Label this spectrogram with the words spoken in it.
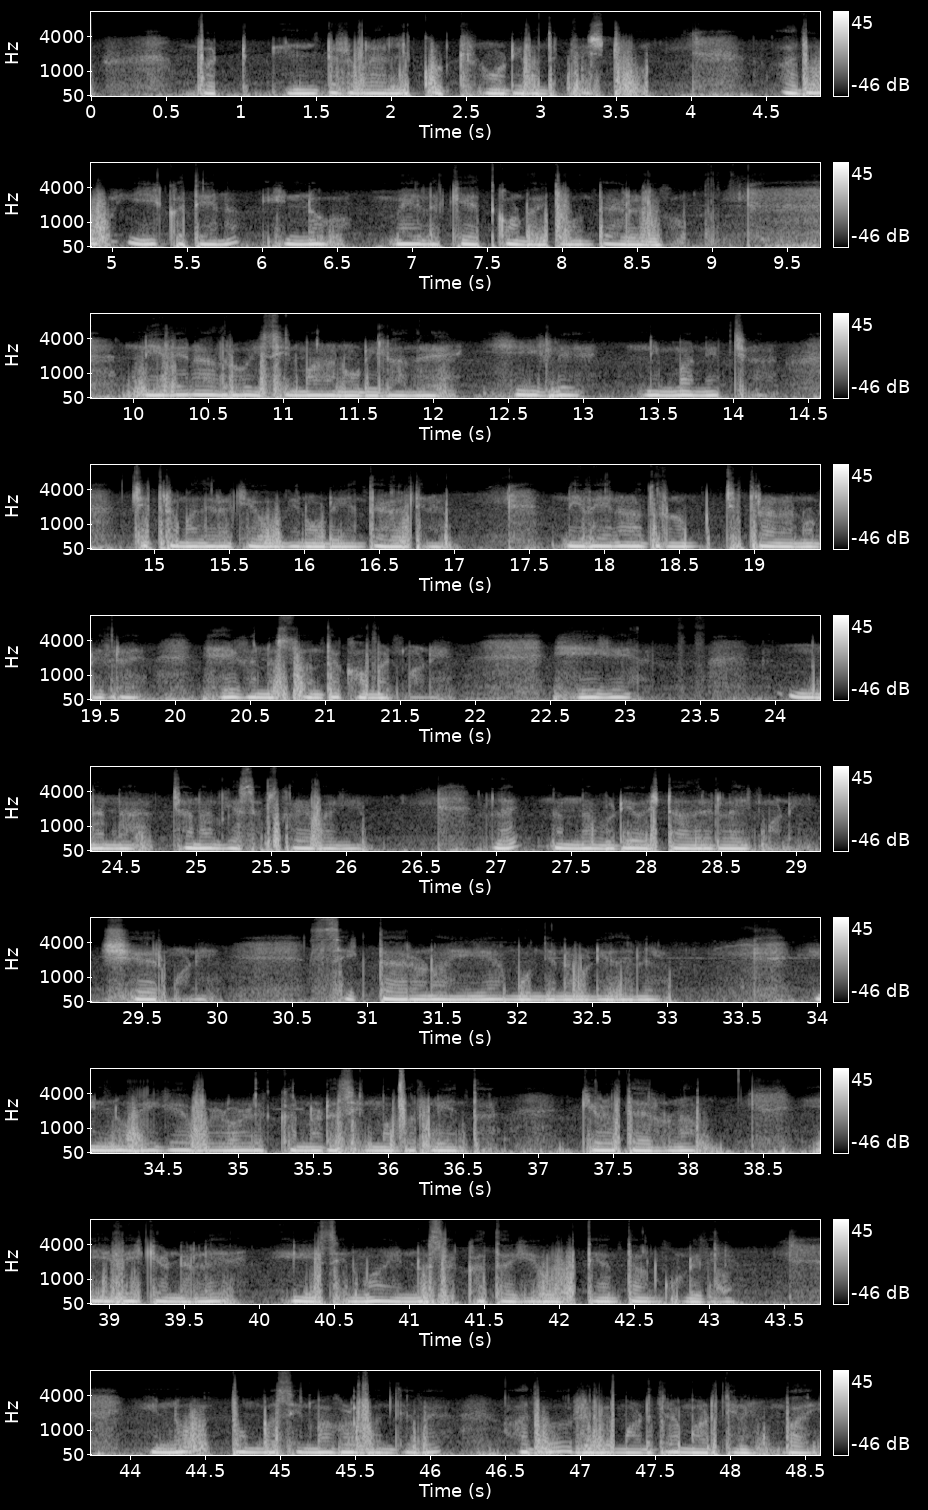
ಬಟ್ ಇಂಟರ್ವಲಲ್ಲಿ ಕೊಟ್ಟರು ನೋಡಿ ಒಂದು ಟ್ವಿಸ್ಟು ಅದು ಈ ಕಥೆನ ಇನ್ನೂ ಮೇಲಕ್ಕೆ ಎತ್ಕೊಂಡೋಯ್ತು ಅಂತ ಹೇಳಬೇಕು ನೀವೇನಾದರೂ ಈ ಸಿನಿಮಾನ ನೋಡಿಲ್ಲ ಅಂದರೆ ಈಗಲೇ ನಿಮ್ಮ ನೆಚ್ಚಿನ ಚಿತ್ರಮಂದಿರಕ್ಕೆ ಹೋಗಿ ನೋಡಿ ಅಂತ ಹೇಳ್ತೀನಿ. ನೀವೇನಾದರೂ ಚಿತ್ರನ ನೋಡಿದರೆ ಹೇಗನ್ನಿಸ್ತು ಅಂತ ಕಾಮೆಂಟ್ ಮಾಡಿ. ಹೀಗೆ ನನ್ನ ಚಾನಲ್ಗೆ ಸಬ್ಸ್ಕ್ರೈಬ್ ಆಗಿ, ಲೈ, ನನ್ನ ವಿಡಿಯೋ ಇಷ್ಟ ಆದರೆ ಲೈಕ್ ಮಾಡಿ ಶೇರ್ ಮಾಡಿ. ಸಿಗ್ತಾ ಇರೋಣ ಹೀಗೆ ಮುಂದಿನ ವಿಡಿಯೋದಲ್ಲಿ ಇನ್ನೂ ಹೀಗೆ ಒಳ್ಳೊಳ್ಳೆ ಕನ್ನಡ ಸಿನಿಮಾ ಬರಲಿ ಅಂತ ಕೇಳ್ತಾ ಇರೋಣ. ಈ ವೀಕೆಂಡಲ್ಲಿ ಈ ಸಿನಿಮಾ ಇನ್ನೂ ಸಖತ್ತಾಗಿ ಹೋಗುತ್ತೆ ಅಂತ ಅಂದ್ಕೊಂಡಿದ್ದೀನಿ ಇನ್ನೂ ತುಂಬ ಸಿನಿಮಾಗಳು ಬಂದಿವೆ. ಅದು ರಿವ್ಯೂ ಮಾಡಿದ್ರೆ ಮಾಡ್ತೀನಿ. ಬಾಯ್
